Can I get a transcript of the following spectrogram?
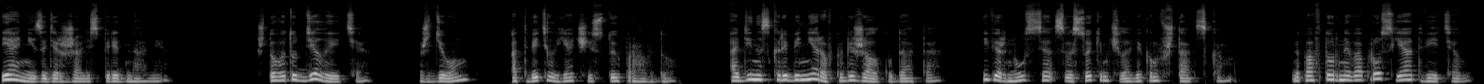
и они задержались перед нами. «Что вы тут делаете?» «Ждем», — ответил я чистую правду. Один из карабинеров побежал куда-то и вернулся с высоким человеком в штатском. На повторный вопрос я ответил,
